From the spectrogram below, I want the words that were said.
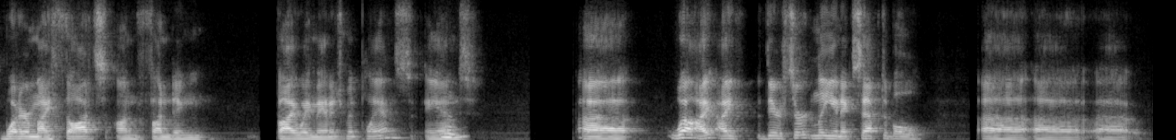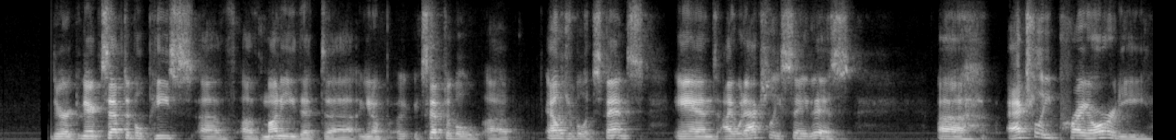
what are my thoughts on funding byway management plans? And uh, well, I, I there's certainly an acceptable uh, uh, uh, they're an acceptable piece of of money that uh, you know acceptable uh, eligible expense. And I would actually say this: uh, actually, priority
